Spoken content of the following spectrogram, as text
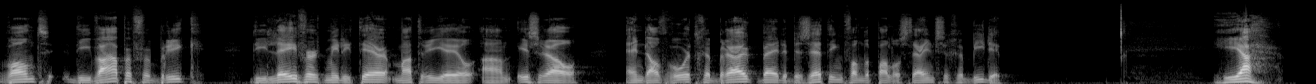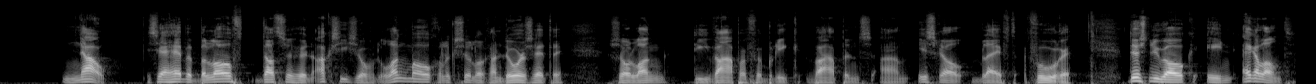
Want die wapenfabriek die levert militair materieel aan Israël en dat wordt gebruikt bij de bezetting van de Palestijnse gebieden. Ja, nou, ze hebben beloofd dat ze hun actie zo lang mogelijk zullen gaan doorzetten, zolang die wapenfabriek wapens aan Israël blijft voeren. Dus nu ook in Engeland.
